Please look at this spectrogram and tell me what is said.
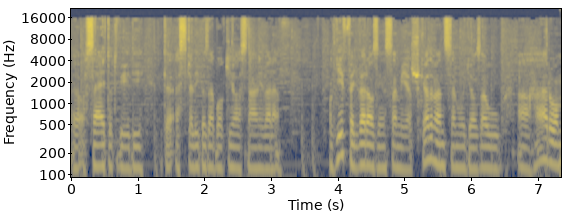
a szájtot védi, de ezt kell igazából kihasználni vele. A gépfegyvere az én személyes kedvencem, ugye az AUG A3,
